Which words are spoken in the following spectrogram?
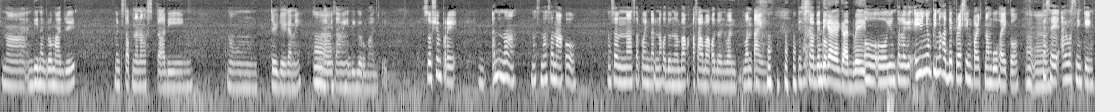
na hindi nag-graduate. Nag-stop na ng studying nung third year kami. So, Mm. marami sa amin hindi graduate. So, syempre, ano na, nas, nasa na ako. Nasa, nasa point na ako doon na baka kasama ako doon one, one time. Kasi sabi Hindi ko, ka gagraduate. oo, oh, yun talaga. Eh, yun yung pinaka-depressing part ng buhay ko. Mm-mm. Kasi I was thinking,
